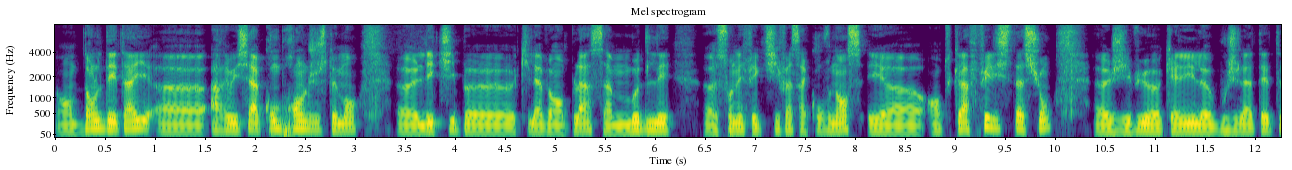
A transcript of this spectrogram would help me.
dans le détail, a réussi à comprendre justement l'équipe qu'il avait en place, à modeler son effectif à sa convenance. Et en tout cas, félicitations. J'ai vu Khalil bouger la tête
